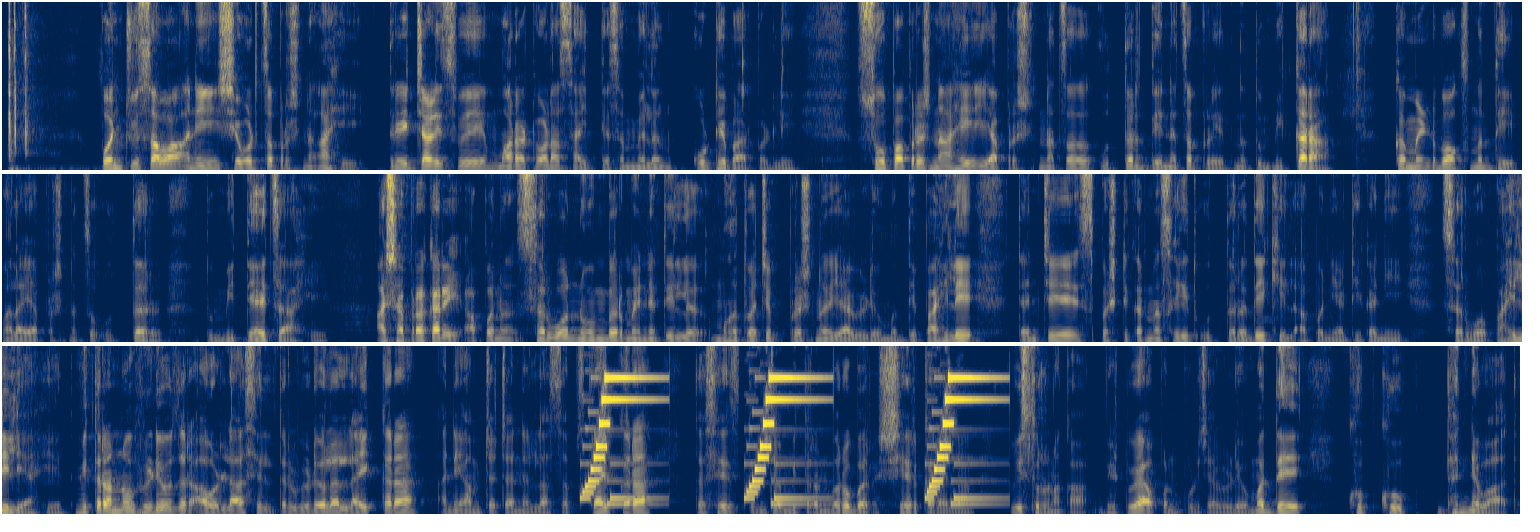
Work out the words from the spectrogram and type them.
पंचवीसावा आणि शेवटचा प्रश्न आहे त्रेचाळीसवे मराठवाडा साहित्य संमेलन कोठे पार पडले? सोपा प्रश्न आहे या प्रश्नाचं उत्तर देण्याचा प्रयत्न तुम्ही करा. कमेंट बॉक्समध्ये मला या प्रश्नाचं उत्तर तुम्ही द्यायचं आहे. अशा प्रकारे आपण सर्व नोव्हेंबर महिन्यातील महत्त्वाचे प्रश्न या व्हिडिओमध्ये पाहिले. त्यांचे स्पष्टीकरणासहित उत्तरं देखील आपण या ठिकाणी सर्व पाहिलेली आहेत. मित्रांनो व्हिडिओ जर आवडला असेल तर व्हिडिओला लाईक करा आणि आमच्या चॅनलला सबस्क्राईब करा. तसेच तुमच्या मित्रांबरोबर शेअर करायला विसरू नका. भेटूया आपण पुढच्या व्हिडिओमध्ये. खूप खूप धन्यवाद.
